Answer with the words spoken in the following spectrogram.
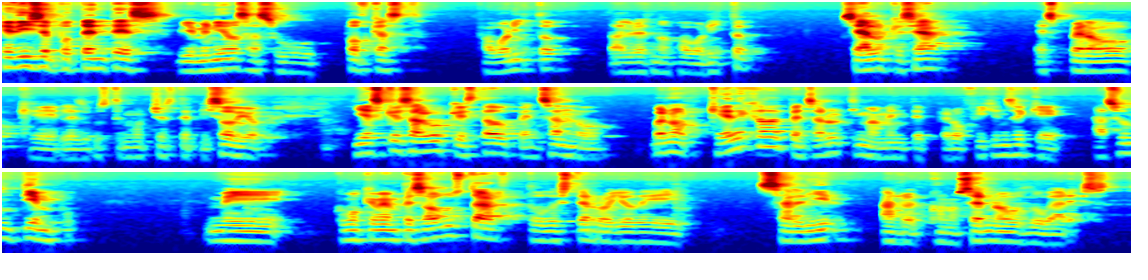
¿Qué dice potentes? Bienvenidos a su podcast favorito, tal vez no favorito, sea lo que sea. Espero que les guste mucho este episodio. Y es que es algo que he estado pensando, bueno, que he dejado de pensar últimamente, pero fíjense que hace un tiempo me, como que me empezó a gustar todo este rollo de salir a conocer nuevos lugares.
